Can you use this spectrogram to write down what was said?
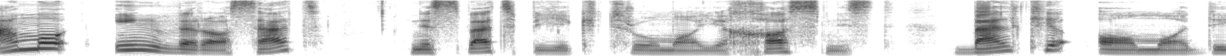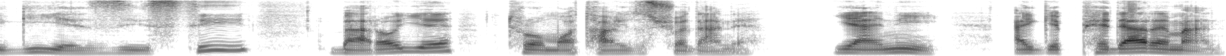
اما این وراست نسبت به یک ترومای خاص نیست بلکه آمادگی زیستی برای traumatize شدنه. یعنی اگه پدر من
